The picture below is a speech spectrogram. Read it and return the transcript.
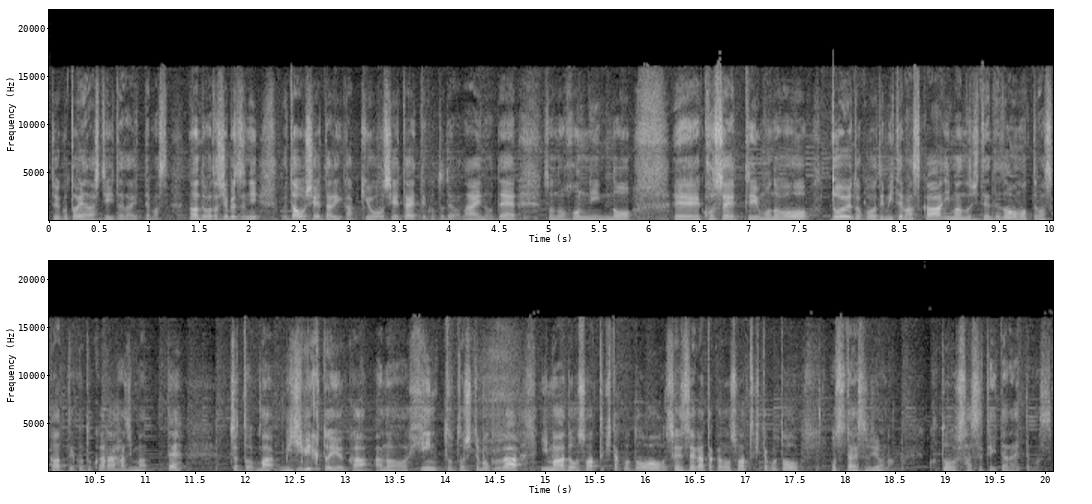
ということをやらせていただいてますなので私は別に歌を教えたり楽器を教えたいということではないのでその本人の、えー、個性っていうものをどういうところで見てますか今の時点でどう思ってますかということから始まってちょっとまあ導くというかあのヒントとして僕が今まで教わってきたことを先生方から教わってきたことをお伝えするようなことをさせていただいてます。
